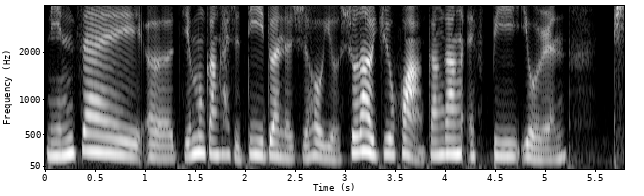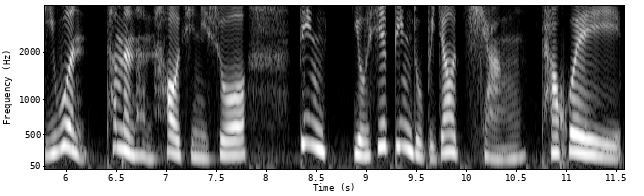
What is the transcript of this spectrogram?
您在呃节目刚开始第一段的时候有说到一句话，刚刚 FB 有人提问，他们很好奇，你说病有些病毒比较强，它会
